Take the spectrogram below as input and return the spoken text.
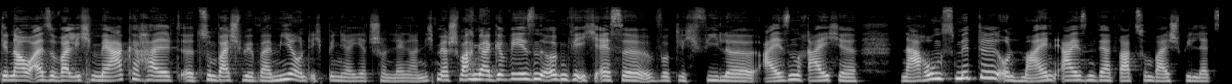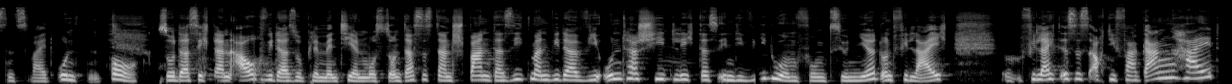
genau, also weil ich merke halt äh, zum Beispiel bei mir, und ich bin ja jetzt schon länger nicht mehr schwanger gewesen, irgendwie, ich esse wirklich viele eisenreiche Nahrungsmittel und mein Eisenwert war zum Beispiel letztens weit unten, oh. so dass ich dann auch wieder supplementieren musste. Und das ist dann spannend. Da sieht man wieder, wie unterschiedlich das Individuum funktioniert und vielleicht, vielleicht ist es auch die Vergangenheit,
